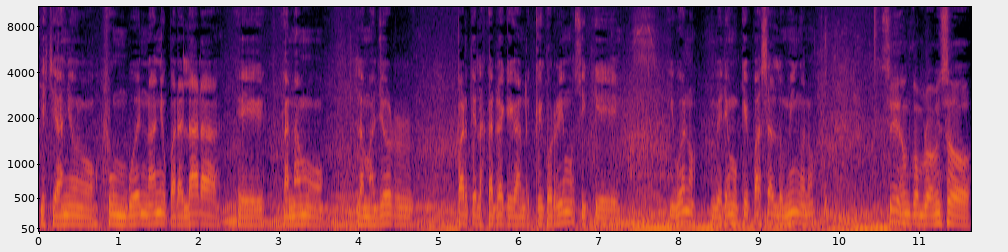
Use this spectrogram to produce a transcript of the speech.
este año fue un buen año para el Lara, eh, ganamos la mayor parte de las carreras que, corrimos y que y bueno, veremos qué pasa el domingo, ¿no? Sí, es un compromiso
